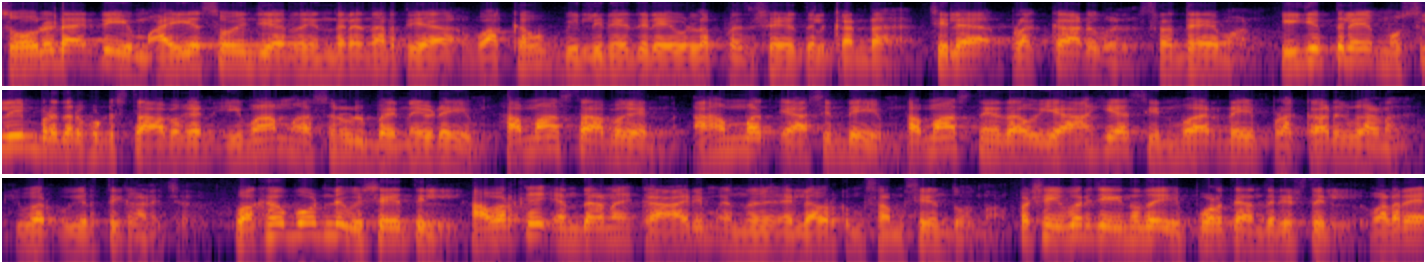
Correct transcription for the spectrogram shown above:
സോളിഡാരിറ്റിയും ഐ എസ് ഒയും ചേർന്ന് ഇന്നലെ നടത്തിയ വഖഫ് ബില്ലിനെതിരെയുള്ള പ്രതിഷേധത്തിൽ കണ്ട ചില പ്ലക്കാർഡുകൾ ശ്രദ്ധേയമാണ്. ഈജിപ്തിലെ മുസ്ലിം ബ്രദർഹുഡ് സ്ഥാപകൻ ഇമാം ഹസനുൽ ബെന്നയുടെയും ഹമാസ് സ്ഥാപകൻ അഹമ്മദ് യാസിന്റെയും ഹമാസ് നേതാവ് യാഹിയ സിൻവാറിന്റെയും പ്ലക്കാർഡുകളാണ് ഇവർ ഉയർത്തി കാണിച്ചത് വഖഫ് ബോർഡിന്റെ വിഷയത്തിൽ അവർക്ക് എന്താണ് കാര്യം എന്ന് എല്ലാവർക്കും സംശയം തോന്നാം. പക്ഷെ ഇവർ ചെയ്യുന്നത് ഇപ്പോഴത്തെ അന്തരീക്ഷത്തിൽ വളരെ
